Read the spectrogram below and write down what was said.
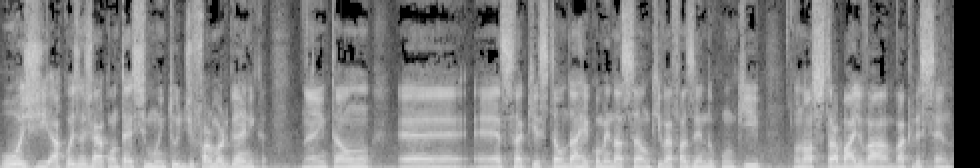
Hoje a coisa já acontece muito de forma orgânica, né, então é, é essa questão da recomendação que vai fazendo com que o nosso trabalho vá, vá crescendo.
